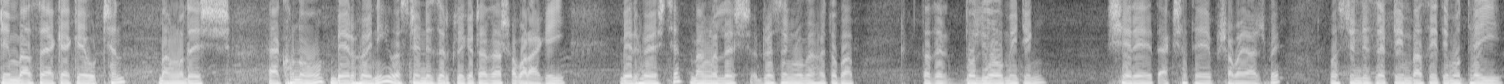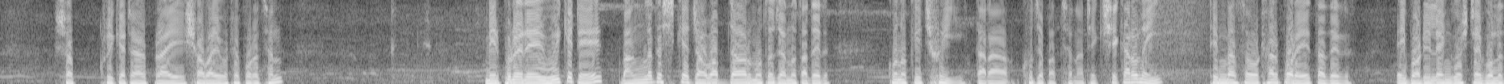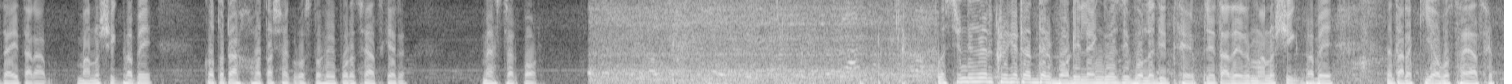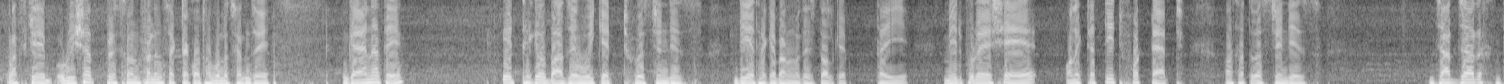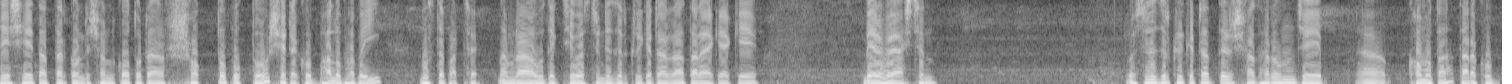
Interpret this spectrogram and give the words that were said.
টিম বাসে একে একে উঠছেন বাংলাদেশ এখনও বের হয়নি। ওয়েস্ট ইন্ডিজের ক্রিকেটাররা সবার আগেই বের হয়ে এসছে। বাংলাদেশ ড্রেসিং রুমে হয়তো বা তাদের দলীয় মিটিং সেরে একসাথে সবাই আসবে। ওয়েস্ট ইন্ডিজের টিম বাসে ইতিমধ্যেই সব ক্রিকেটার প্রায় সবাই উঠে পড়েছেন। মিরপুরের এই উইকেটে বাংলাদেশকে জবাব দেওয়ার মতো যেন তাদের কোনো কিছুই তারা খুঁজে পাচ্ছে না। ঠিক সে কারণেই টিম বাসে ওঠার পরে তাদের এই বডি ল্যাঙ্গুয়েজটাই বলে দেয়। তারা মানসিকভাবে কতটা হতাশাগ্রস্ত হয়ে পড়েছে আজকের ম্যাচটার পর? ওয়েস্ট ইন্ডিজের ক্রিকেটারদের বডি ল্যাঙ্গুয়েজই বলে দিচ্ছে যে তাদের মানসিকভাবে তারা কি অবস্থায় আছে। আজকে ঋষাদ প্রেস কনফারেন্সে একটা কথা বলেছেন যে, গায়ানাতে এর থেকেও বাজে উইকেট ওয়েস্ট ইন্ডিজ দিয়ে থাকে বাংলাদেশ দলকে। তাই মিরপুরে এসে অনেকটা টিট ফর ট্যাট অর্থাৎ ওয়েস্ট ইন্ডিজ যার যার দেশে তার তার কন্ডিশন কতটা শক্তপোক্ত সেটা খুব ভালোভাবেই বুঝতে পারছে। আমরাও দেখছি ওয়েস্ট ইন্ডিজের ক্রিকেটাররা তারা একে একে বের হয়ে আসছেন। ওয়েস্ট ইন্ডিজের ক্রিকেটারদের সাধারণ যে ক্ষমতা, তারা খুব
